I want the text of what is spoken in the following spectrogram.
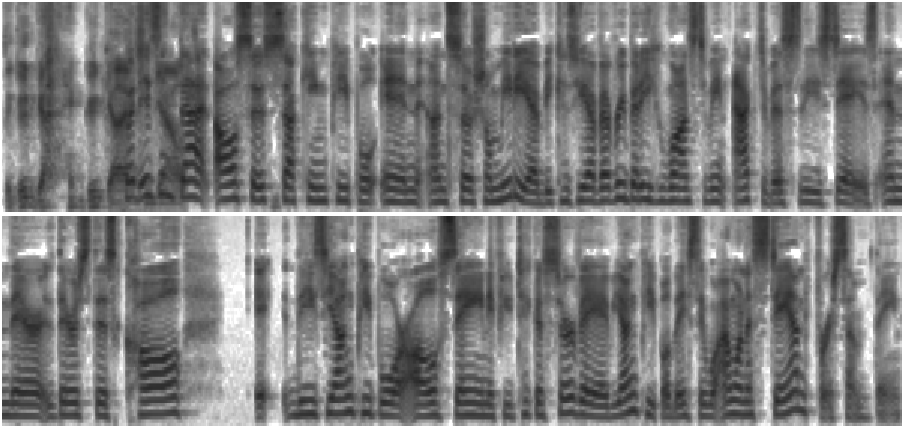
the good guy good guys. But isn't that also sucking people in on social media because you have everybody who wants to be an activist these days and there there's this call it, these young people are all saying if you take a survey of young people they say well i want to stand for something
